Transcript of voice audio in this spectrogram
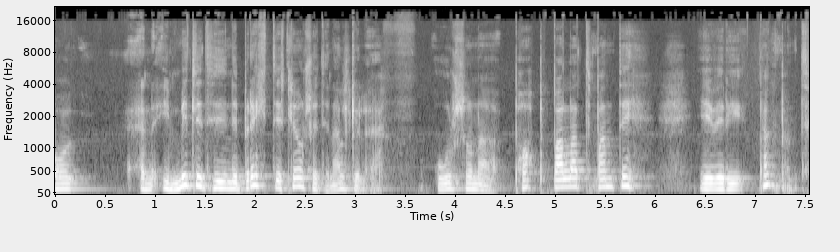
Og en í millitíðinni breyttist hljónsveitin algjörlega úr svona popballadbandi yfir í punkband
